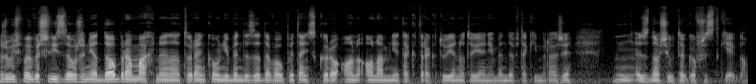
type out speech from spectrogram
żebyśmy wyszli z założenia, dobra, machnę na to ręką, nie będę zadawał pytań, skoro on, ona mnie tak traktuje, no to ja nie będę w takim razie mm, znosił tego wszystkiego.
